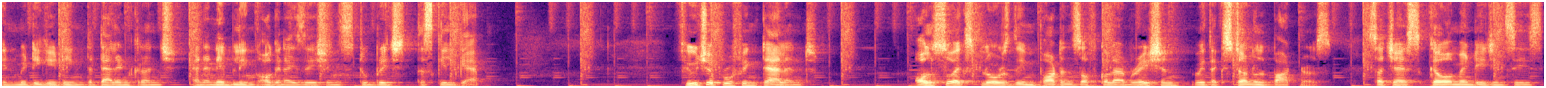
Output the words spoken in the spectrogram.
in mitigating the talent crunch and enabling organizations to bridge the skill gap. Future proofing talent also explores the importance of collaboration with external partners, such as government agencies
